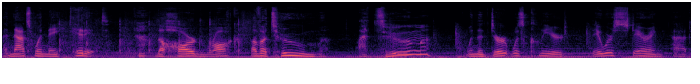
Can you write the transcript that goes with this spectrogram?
And that's when they hit it the hard rock of a tomb. A tomb? When the dirt was cleared, they were staring at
